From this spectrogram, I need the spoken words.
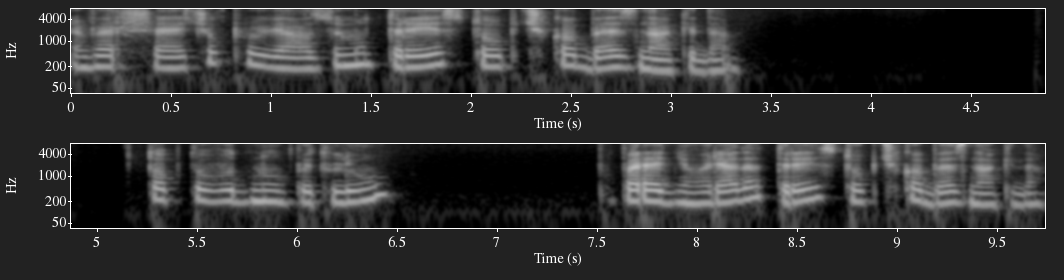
Вершечок пров'язуємо три стопчика без накида. тобто в одну петлю попереднього ряда 3 стопчика без накида.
